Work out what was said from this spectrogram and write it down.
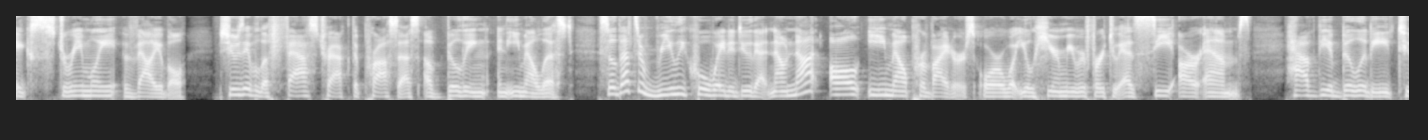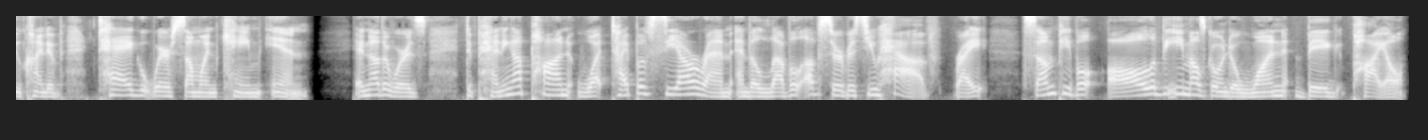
extremely valuable she was able to fast track the process of building an email list. So that's a really cool way to do that. Now, not all email providers or what you'll hear me refer to as CRMs have the ability to kind of tag where someone came in. In other words, depending upon what type of CRM and the level of service you have, right? Some people, all of the emails go into one big pile.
